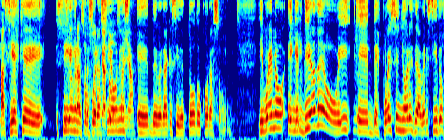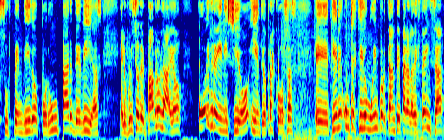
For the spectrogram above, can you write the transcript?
Así es que siguen en nuestras oraciones, eh, de verdad que sí, de todo corazón. Y bueno, en el día de hoy, eh, después, señores, de haber sido suspendido por un par de días, el juicio de Pablo Lyle hoy reinició y, entre otras cosas, eh, tiene un testigo muy importante para la defensa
